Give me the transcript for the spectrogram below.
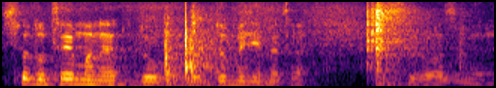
все дотримане до, до, до міліметра. Всі розміри.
